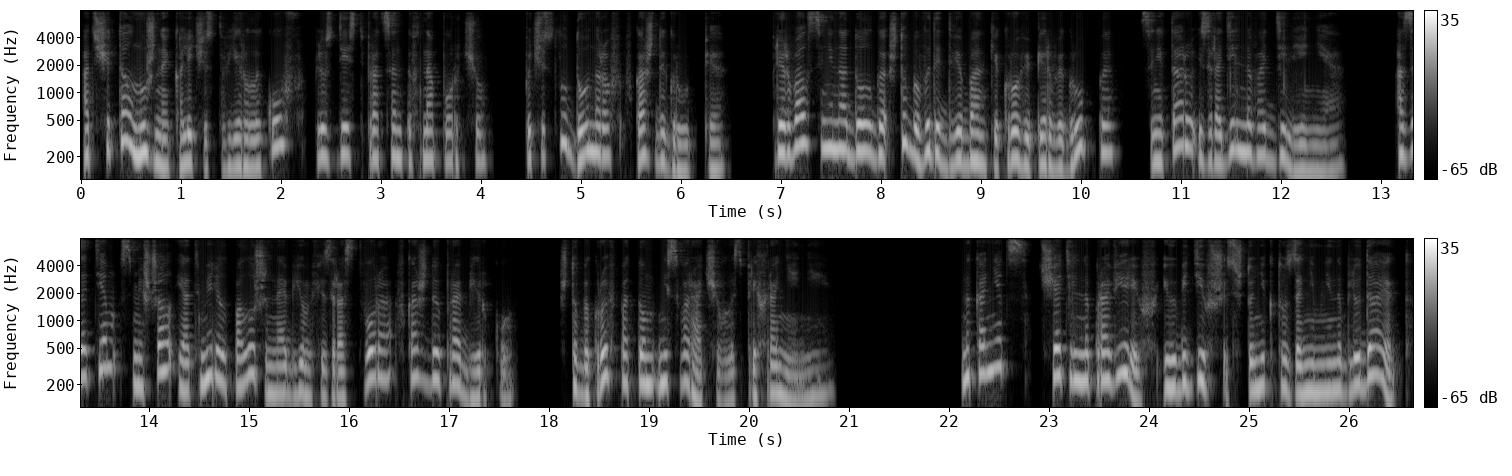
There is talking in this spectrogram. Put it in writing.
Отсчитал нужное количество ярлыков, плюс 10% на порчу, по числу доноров в каждой группе. Прервался ненадолго, чтобы выдать две банки крови первой группы санитару из родильного отделения а затем смешал и отмерил положенный объем физраствора в каждую пробирку, чтобы кровь потом не сворачивалась при хранении. Наконец, тщательно проверив и убедившись, что никто за ним не наблюдает,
